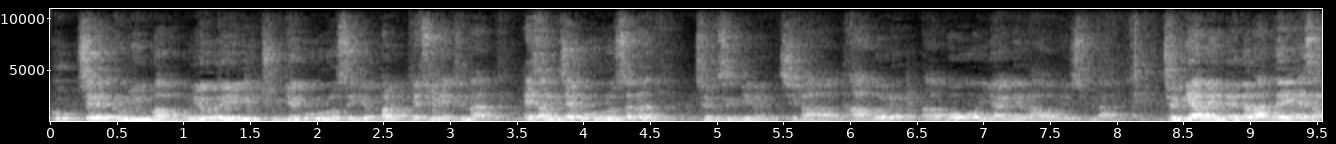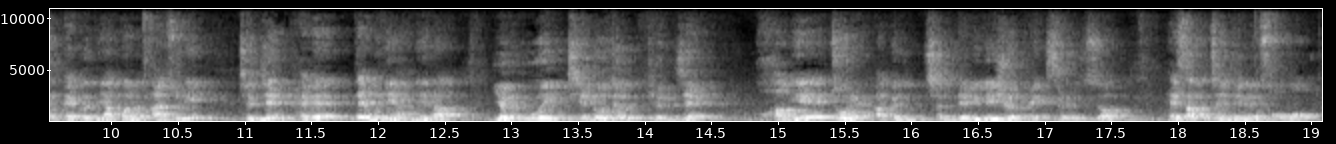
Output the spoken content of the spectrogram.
국제 금융과 무역의 중개국으로서 역할을 계속했지만 해상 제국으로서는 전성기는 지나가 버렸다고 이야기를 하고 있습니다. 정리하면 네덜란드의 해상 패권 약화는 단순히 전쟁 패배 때문이 아니라 영국의 제도적 견제, 황해 조례, 아까 내비게이션 엑스에서 해상 전쟁의 소모,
